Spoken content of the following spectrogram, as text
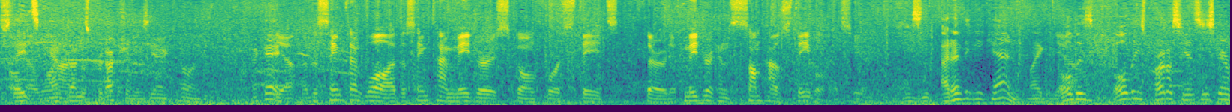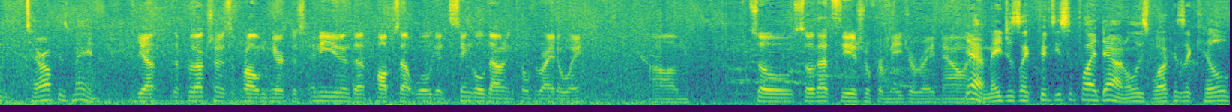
State's camped on his production. He's gonna kill him. Okay. Yeah, at the same time, well, at the same time, Major is going for State's third. If Major can somehow stabilize here. He's, I don't think he can. Like all these all these Protoss units are just gonna tear up his main. Yeah, the production is a problem here because any unit that pops out will get singled out and killed right away. Um, so so that's the issue for Major right now. Yeah, Major's like 50 supply down. All his workers are killed.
